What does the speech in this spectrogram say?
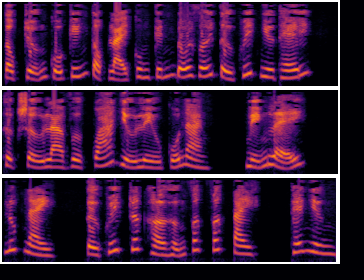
tộc trưởng của kiến tộc lại cung kính đối với từ khuyết như thế, thực sự là vượt quá dự liệu của nàng, miễn lễ, lúc này, từ khuyết rất hờ hững phất phất tay, thế nhưng,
